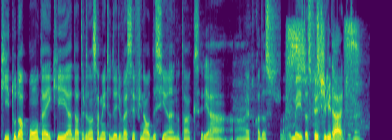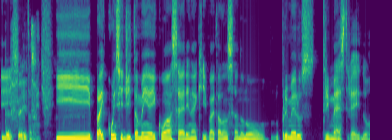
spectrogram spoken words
que tudo aponta aí que a data de lançamento dele vai ser final desse ano, tá? Que seria a época das o mês das festividades, festividades né? Isso, Perfeito. Exatamente. E para coincidir também aí com a série, né, que vai estar tá lançando no, no primeiro trimestre aí do,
